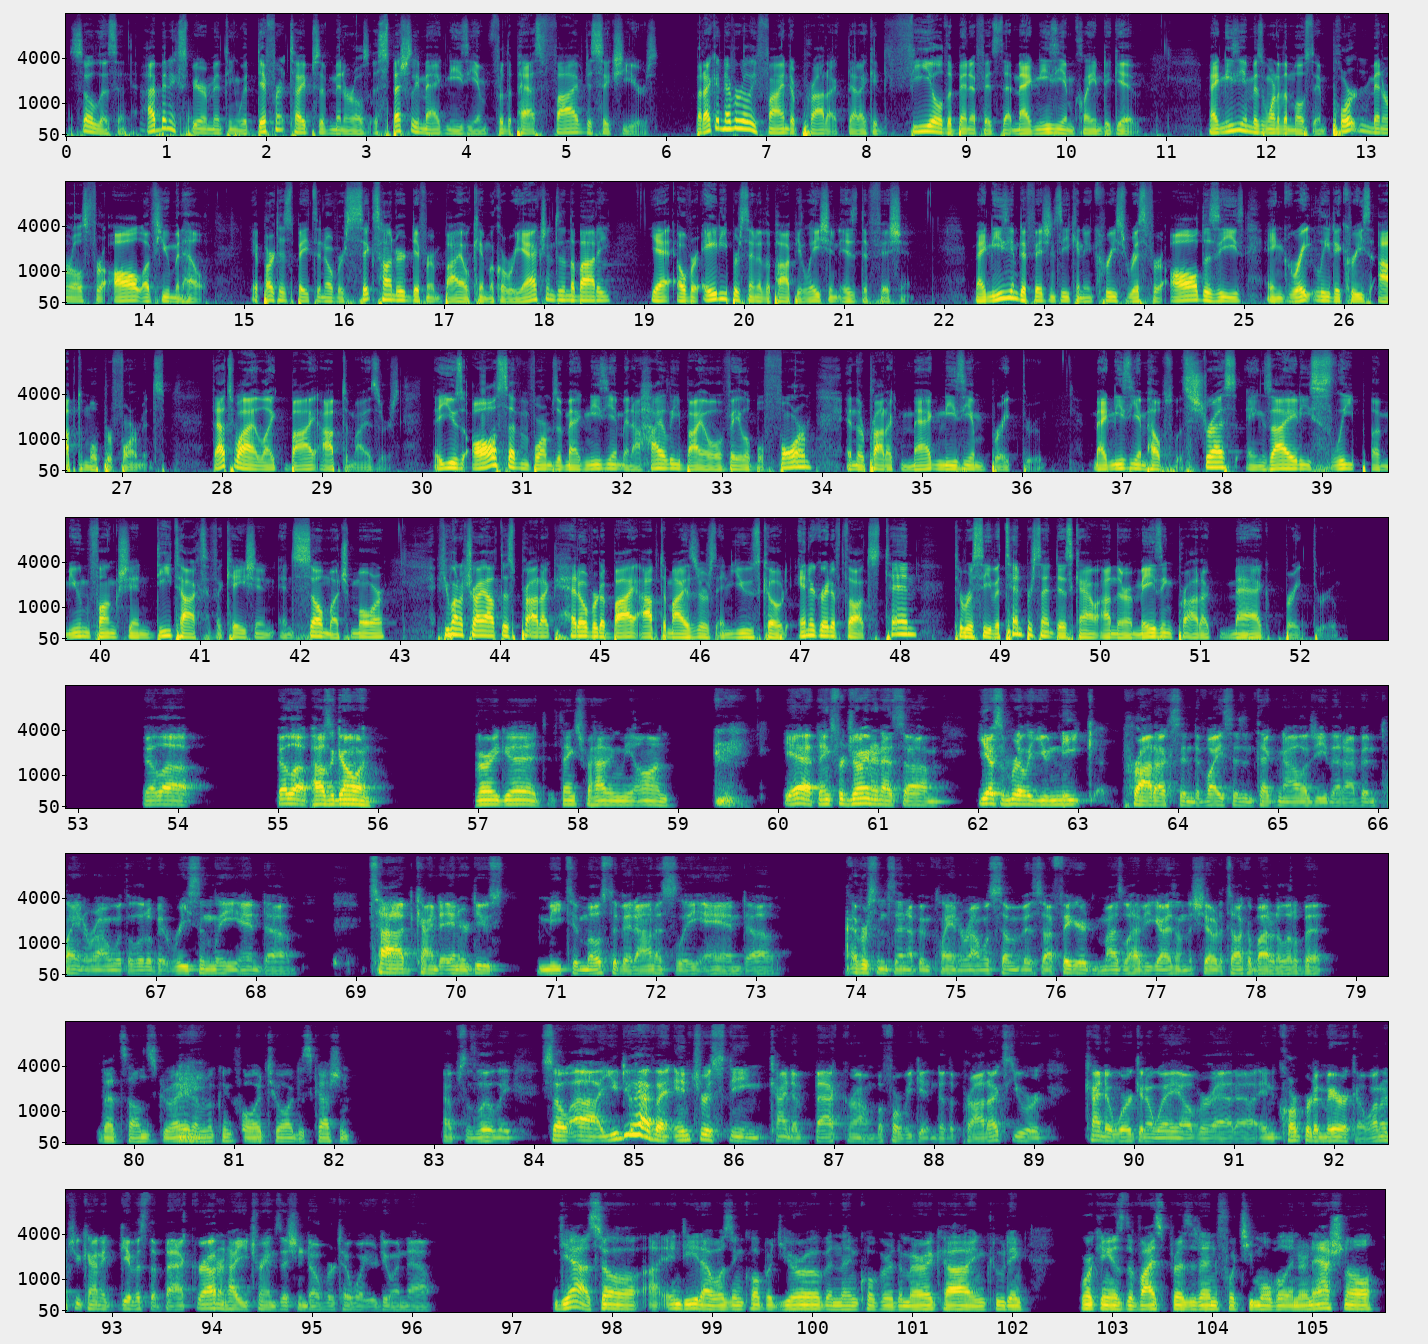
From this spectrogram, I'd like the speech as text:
So, listen, I've been experimenting with different types of minerals, especially magnesium, for the past five to six years. But I could never really find a product that I could feel the benefits that magnesium claimed to give. Magnesium is one of the most important minerals for all of human health. It participates in over 600 different biochemical reactions in the body, yet over 80% of the population is deficient. Magnesium deficiency can increase risk for all disease and greatly decrease optimal performance. That's why I like Bioptimizers. They use all seven forms of magnesium in a highly bioavailable form in their product Magnesium Breakthrough. Magnesium helps with stress, anxiety, sleep, immune function, detoxification, and so much more. If you want to try out this product, head over to Bioptimizers and use code Integrative Thoughts 10 to receive a 10% discount on their amazing product, Mag Breakthrough. Philipp. Bill up. How's it going? Very good. Thanks for having me on. Yeah, thanks for joining us. Um, you have some really unique products and devices and technology that I've been playing around with a little bit recently. And uh, Todd kind of introduced me to most of it, honestly. And uh, ever since then, I've been playing around with some of it. So I figured might as well have you guys on the show to talk about it a little bit. That sounds great. I'm looking forward to our discussion. Absolutely. So uh, you do have an interesting kind of background before we get into the products. You were kind of working away over at uh, in corporate America. Why don't you kind of give us the background and how you transitioned over to what you're doing now? Yeah, so uh, indeed, I was in corporate Europe and then corporate America, including working as the vice president for T-Mobile International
